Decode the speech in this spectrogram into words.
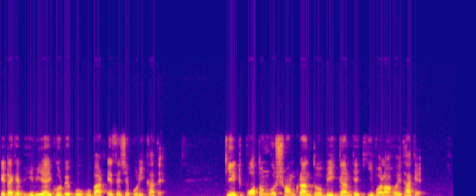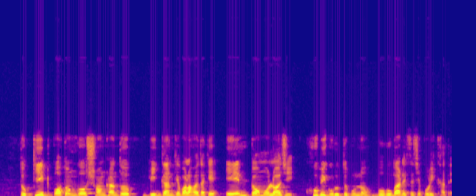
এটাকে ভিভিআই করবে, বহুবার এসেছে পরীক্ষাতে। কীট পতঙ্গ সংক্রান্ত বিজ্ঞানকে কি বলা হয়ে থাকে? তো কীট পতঙ্গ সংক্রান্ত বিজ্ঞানকে বলা হয় থাকে এনটমোলজি খুবই গুরুত্বপূর্ণ, বহুবার এসেছে পরীক্ষাতে।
